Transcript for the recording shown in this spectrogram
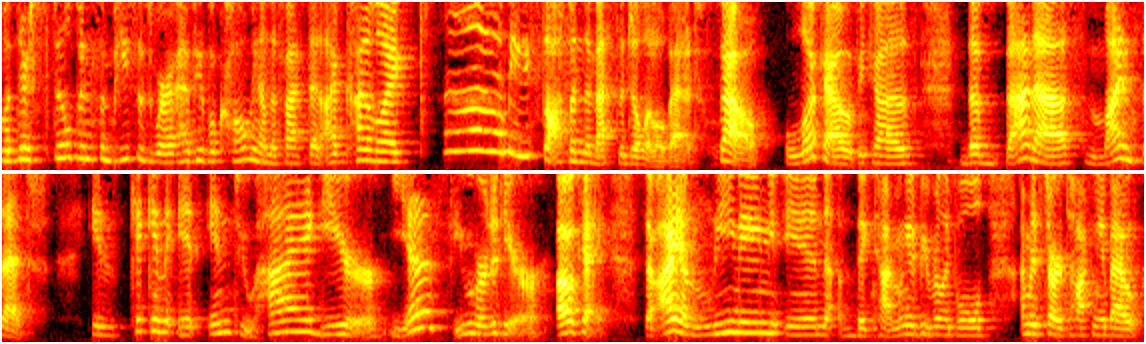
But there's still been some pieces where I've had people call me on the fact that I've kind of like, oh, maybe softened the message a little bit. So look out because the badass mindset is kicking it into high gear. Yes, you heard it here. Okay, so I am leaning in big time. I'm going to be really bold. I'm going to start talking about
